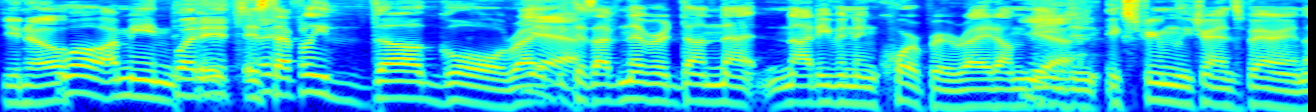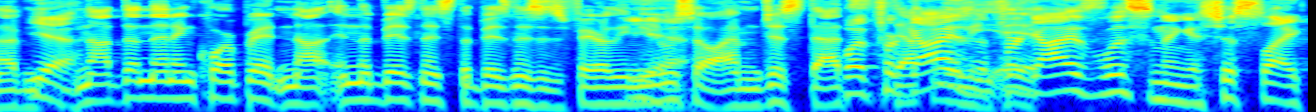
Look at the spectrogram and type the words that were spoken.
you know Well, I mean, but it- it's, it's, definitely the goal, right? Yeah. Because I've never done that, not even in corporate, right? I'm being Yeah. extremely transparent. I've Yeah. not done that in corporate, not in the business. The business is fairly Yeah. so I'm just that's. but for guys definitely for guys listening it's just like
